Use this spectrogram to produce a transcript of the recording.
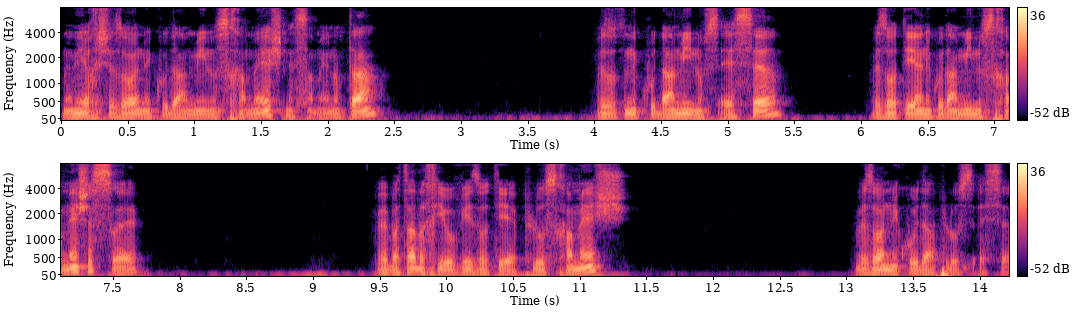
נניח שזו הנקודה מינוס 5, נסמן אותה. וזאת הנקודה מינוס 10, וזאת תהיה הנקודה מינוס 15, ובצד החיובי זאת תהיה פלוס 5, וזו הנקודה פלוס 10.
